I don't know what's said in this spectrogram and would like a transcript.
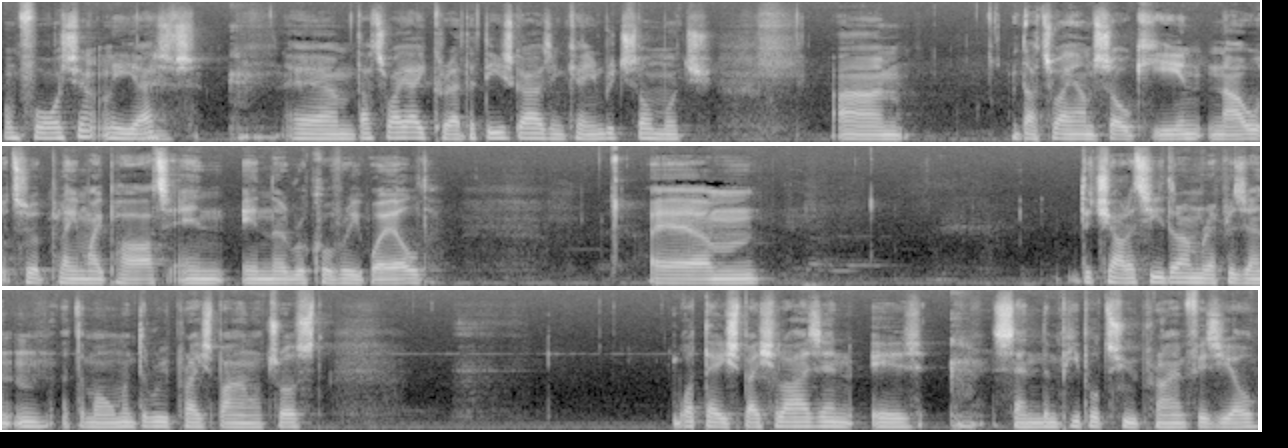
Unfortunately, yes. Um, that's why I credit these guys in Cambridge so much. Um, that's why I'm so keen now to play my part in, in the recovery world. Um, the charity that I'm representing at the moment, the Root Price Spinal Trust, what they specialise in is sending people to Prime Physio,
